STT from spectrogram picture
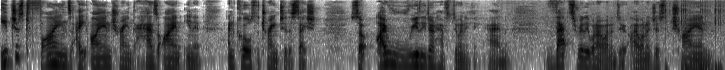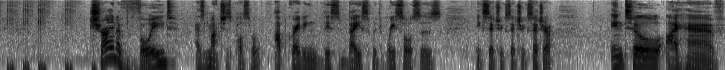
it just finds a iron train that has iron in it and calls the train to the station. So I really don't have to do anything, and that's really what I want to do. I want to just try and try and avoid as much as possible upgrading this base with resources, etc., etc., etc., until I have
